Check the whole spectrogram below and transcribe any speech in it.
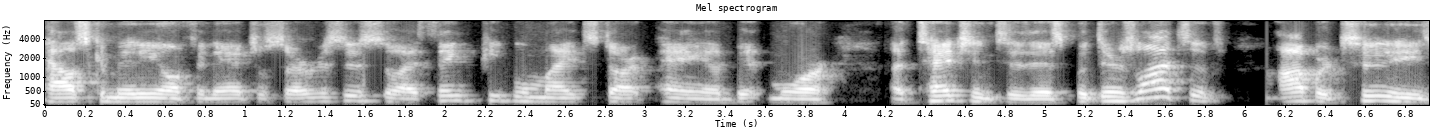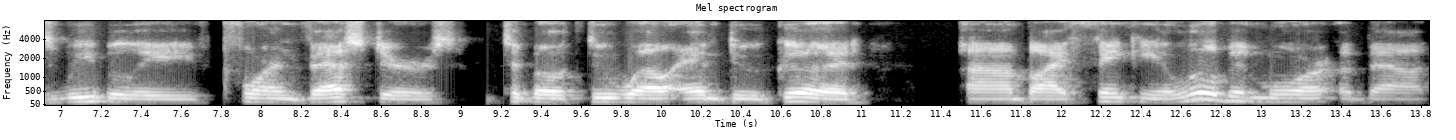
House Committee on Financial Services. So I think people might start paying a bit more attention to this. But there's lots of opportunities, we believe, for investors to both do well and do good uh, by thinking a little bit more about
